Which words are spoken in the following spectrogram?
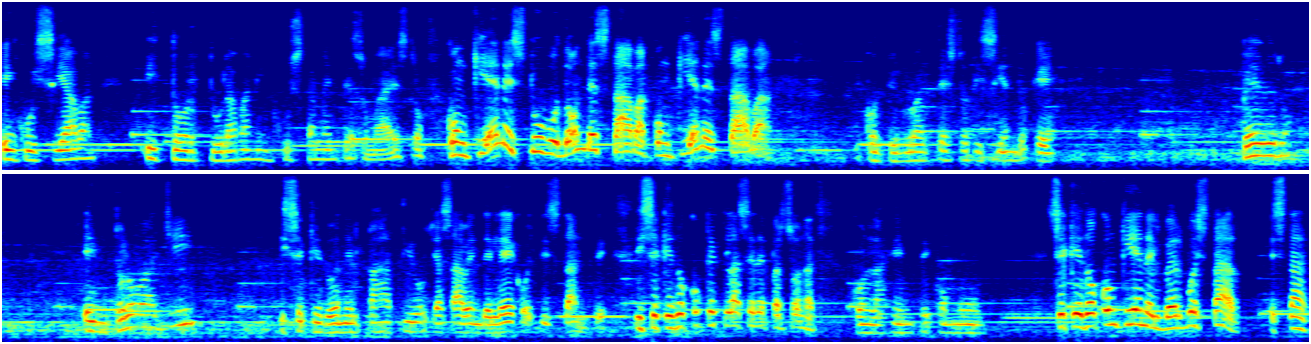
enjuiciaban y torturaban injustamente a su maestro. ¿Con quién estuvo? ¿Dónde estaba? ¿Con quién estaba? Continúa el texto diciendo que Pedro entró allí y se quedó en el patio, ya saben, de lejos, distante. ¿Y se quedó con qué clase de personas? Con la gente común se quedó con quién? El verbo estar, estar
